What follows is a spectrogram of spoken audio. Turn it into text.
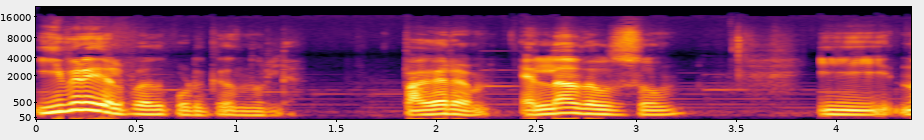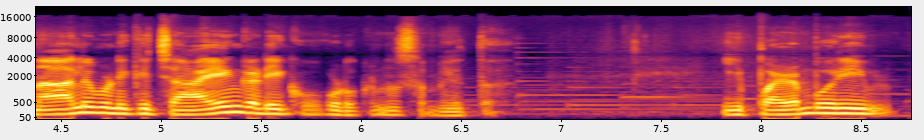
ഇവർ ചിലപ്പോൾ അത് കൊടുക്കുന്നില്ല. പകരം എല്ലാ ദിവസവും ഈ നാല് മണിക്ക് ചായയും കടിയൊക്കെ കൊടുക്കുന്ന സമയത്ത് ഈ പഴംപൊരിയും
